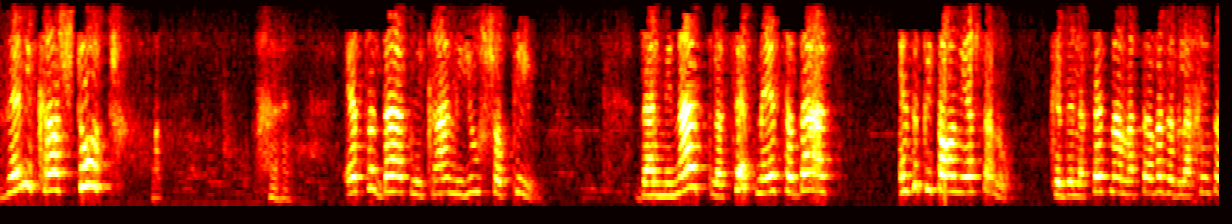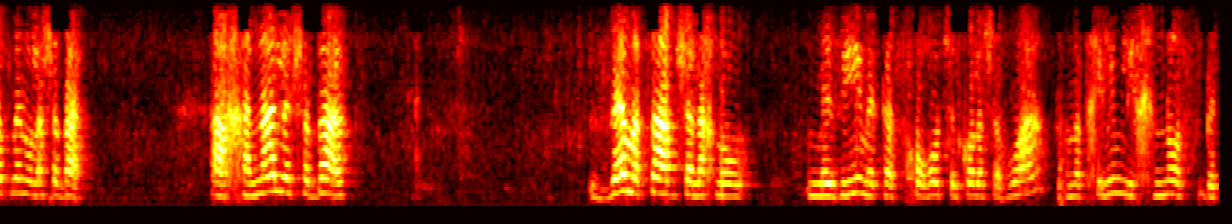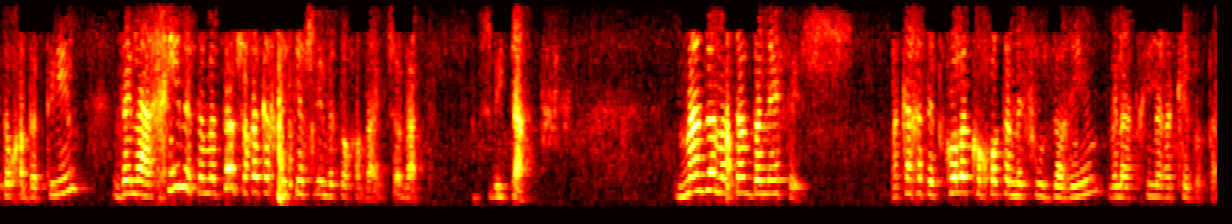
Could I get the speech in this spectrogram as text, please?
זה נקרא שטות. עץ הדעת נקרא נהיו שוטים. ועל מנת לצאת מעץ הדעת, איזה פתרון יש לנו כדי לצאת מהמצב הזה ולהכין את עצמנו לשבת? ההכנה לשבת זה המצב שאנחנו מביאים את הסחורות של כל השבוע, ומתחילים לכנוס בתוך הבתים ולהכין את המצב שאחר כך מתיישבים בתוך הבית, שבת, שביתה. מה זה המצב בנפש? לקחת את כל הכוחות המפוזרים ולהתחיל לרכז אותם.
